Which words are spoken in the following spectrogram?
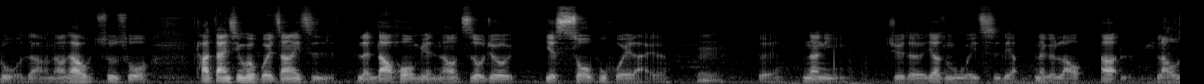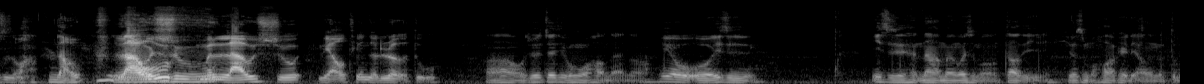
络这样，然后他就说他担心会不会这样一直冷到后面，然后之后就也收不回来了，嗯，对，那你觉得要怎么维持聊那个老啊老是什么？老老鼠我们老鼠聊天的热度，啊，我觉得这题问我好难哦，因为我我一直一直很纳闷，为什么到底有什么话可以聊那么多？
